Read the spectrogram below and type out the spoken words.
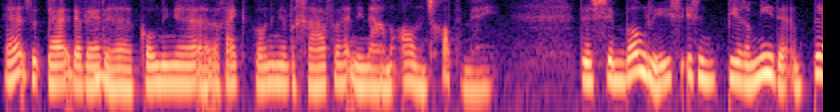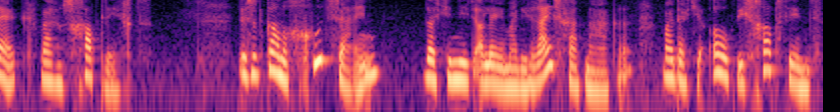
Hè, zo- daar, daar werden koningen, eh, rijke koningen begraven en die namen al hun schatten mee. Dus symbolisch is een piramide een plek waar een schat ligt. Dus het kan nog goed zijn dat je niet alleen maar die reis gaat maken, maar dat je ook die schat vindt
